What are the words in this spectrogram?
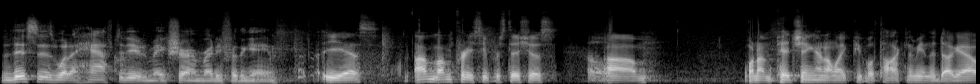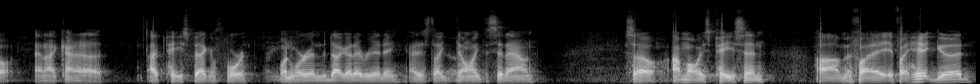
this is what I have to do to make sure I'm ready for the game? Yes, I'm I'm pretty superstitious. Oh. Um, when I'm pitching, I don't like people talking to me in the dugout, and I kind of I pace back and forth when we're in the dugout every inning. I just like don't like to sit down, so I'm always pacing. Um, if I if I hit good,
